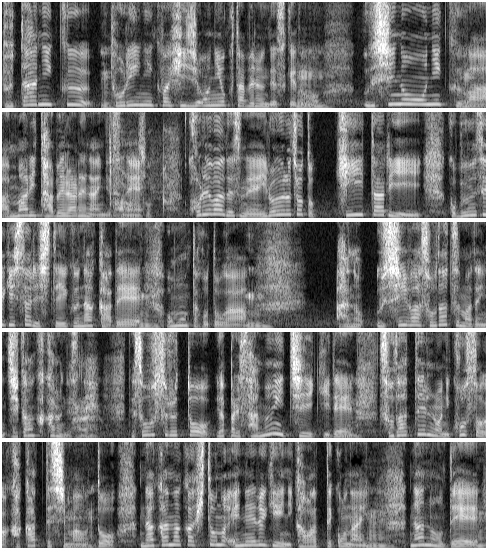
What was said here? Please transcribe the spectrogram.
豚肉うん。鶏肉は非常によく食べるんですけど、うん。牛のお肉はあまり食べられないんですあね。これはですねいろいろちょっと聞いたりこう分析したりしていく中でうん。思ったことが、うんあの牛は育つまでに時間かかるんですね、はい。でそうするとやっぱり寒い地域で育てるのにコストがかかってしまうと、なかなか人のエネルギーに変わってこない、うん。なので、うん。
